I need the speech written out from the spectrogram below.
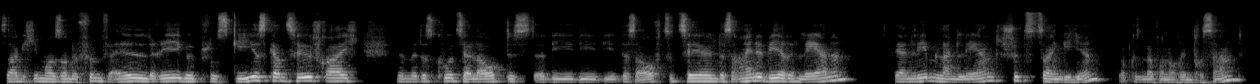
sage ich immer, so eine 5L-Regel plus G ist ganz hilfreich, wenn mir das kurz erlaubt ist, äh, die, die, die, das aufzuzählen. Das eine wäre Lernen. Wer ein Leben lang lernt, schützt sein Gehirn. Abgesehen davon auch interessant.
